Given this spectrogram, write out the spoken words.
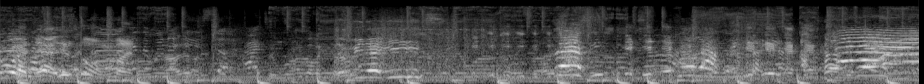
Ruan, yeah, this one. The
